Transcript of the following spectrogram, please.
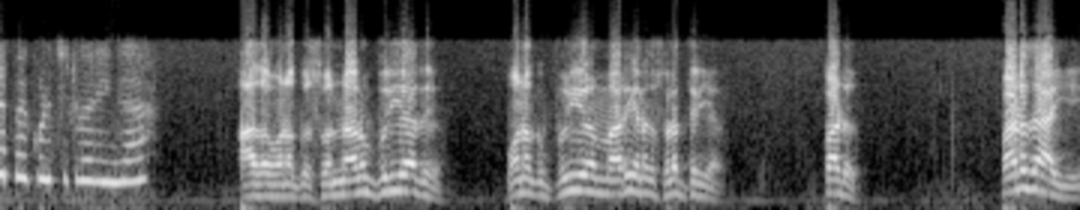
நேரத்துல போய் குளிச்சிட்டு வரீங்க? அத உனக்கு சொன்னாலும் புரியாது. உனக்கு புரியுற மாதிரி எனக்கு சொல்ல தெரியாது. படு. படுதாயி.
